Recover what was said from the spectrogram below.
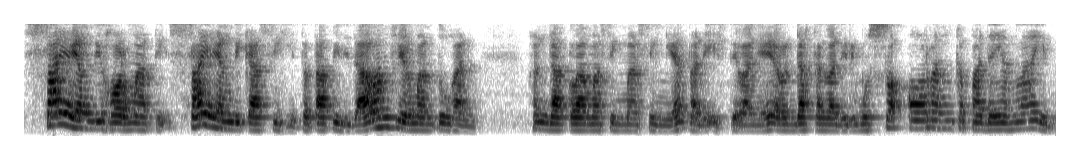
saya yang dihormati, saya yang dikasihi. Tetapi di dalam firman Tuhan, hendaklah masing-masing ya tadi istilahnya ya rendahkanlah dirimu seorang kepada yang lain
